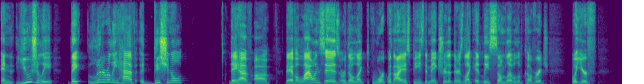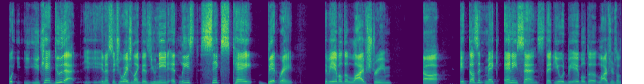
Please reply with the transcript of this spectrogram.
And usually they literally have additional they have uh they have allowances or they'll like work with ISPs to make sure that there's like at least some level of coverage. What you're what, you can't do that in a situation like this. You need at least 6k bit rate to be able to live stream. Uh, it doesn't make any sense that you would be able to live stream something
